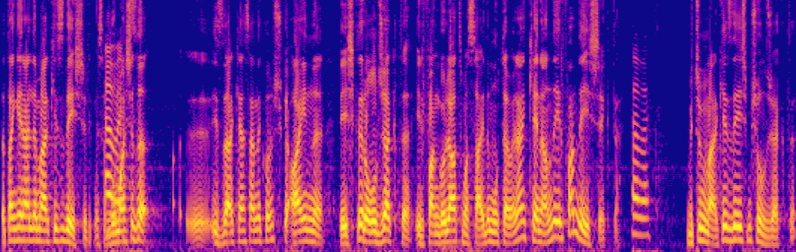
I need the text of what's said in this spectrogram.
Zaten genelde merkezi değiştirdik. Mesela bu Evet. maçta da e, izlerken seninle konuştuk ki aynı değişiklikler olacaktı. İrfan golü atmasaydı muhtemelen Kenan'la İrfan değişecekti. Evet. Bütün merkez değişmiş olacaktı.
